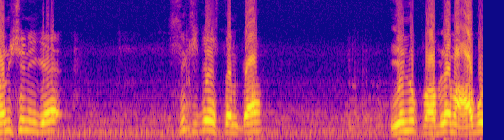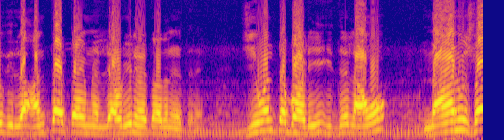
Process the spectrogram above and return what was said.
ಮನುಷ್ಯನಿಗೆ ಸಿಕ್ಸ್ ಡೇಸ್ ತನಕ ಏನು ಪ್ರಾಬ್ಲಮ್ ಆಗುವುದಿಲ್ಲ ಅಂಥ ಟೈಮ್ನಲ್ಲಿ ಅವ್ರು ಏನು ಹೇಳ್ತಾರೆ ಅದನ್ನು ಹೇಳ್ತೇನೆ. ಜೀವಂತ ಬಾಡಿ ಇದ್ದರೆ ನಾವು, ನಾನು ಸಹ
